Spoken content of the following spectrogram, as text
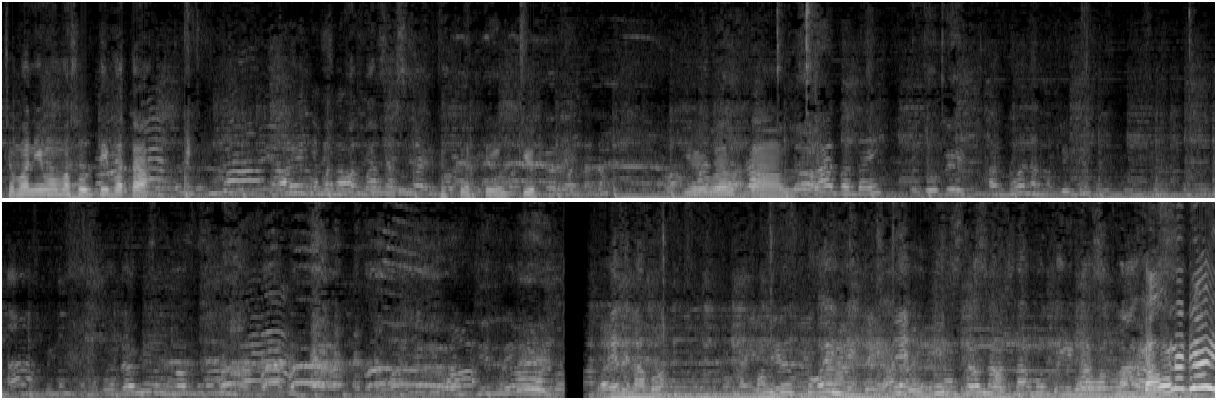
Sa man mo masulti bata. Thank you. You're welcome. Kauna day.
